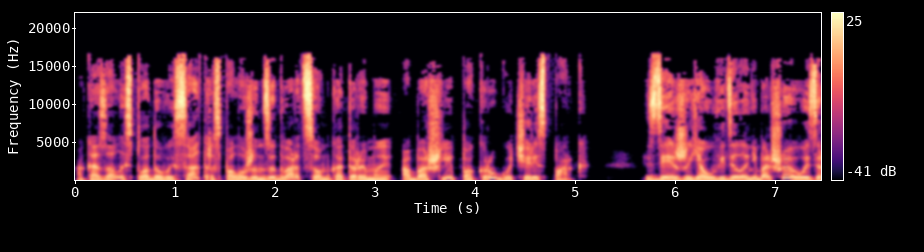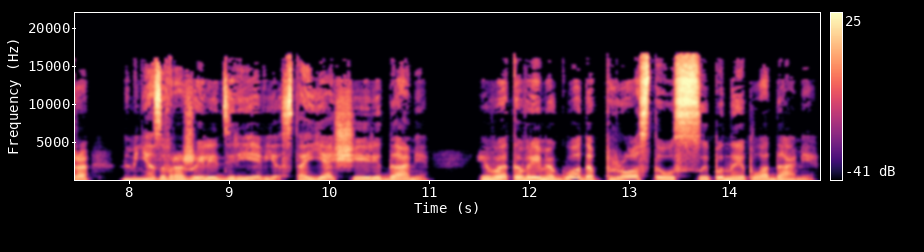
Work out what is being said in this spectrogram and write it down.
Оказалось, плодовый сад расположен за дворцом, который мы обошли по кругу через парк. Здесь же я увидела небольшое озеро, но меня заворожили деревья, стоящие рядами, и в это время года просто усыпанные плодами.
